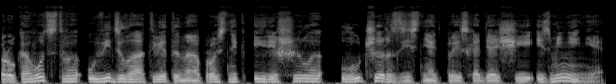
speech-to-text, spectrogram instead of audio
Руководство увидело ответы на опросник и решило лучше разъяснять происходящие изменения.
